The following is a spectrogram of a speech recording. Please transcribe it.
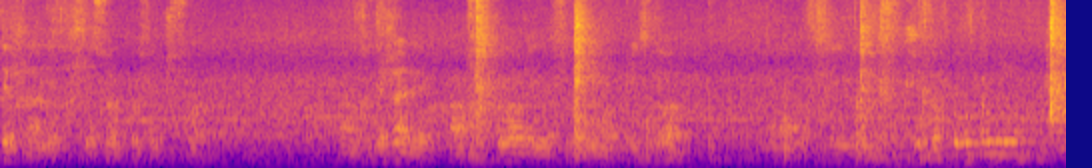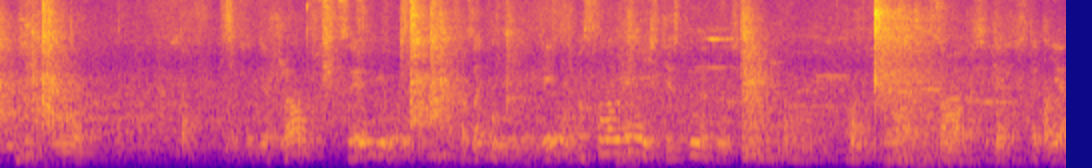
задержали на 48 часов. Задержали по постановлению судебного пристава. Э, по имени Жуков его фамилия. Вот. Задержал с целью оказать него давление. Постановление, естественно, это не. Сама по себе статья,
